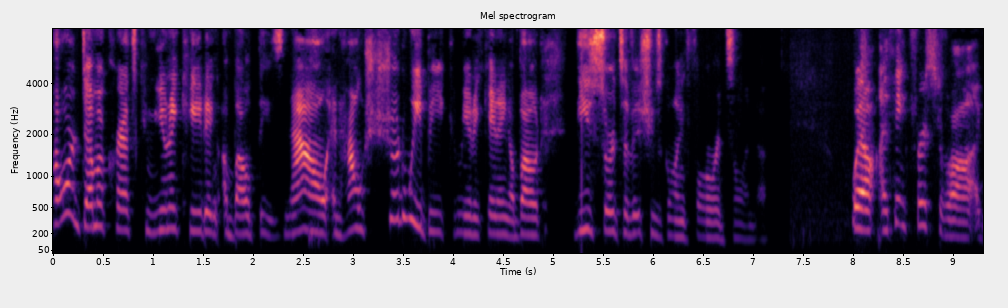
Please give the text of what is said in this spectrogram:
How are Democrats communicating about these now, and how should we be communicating about these sorts of issues going forward, Celinda? Well, I think first of all, a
